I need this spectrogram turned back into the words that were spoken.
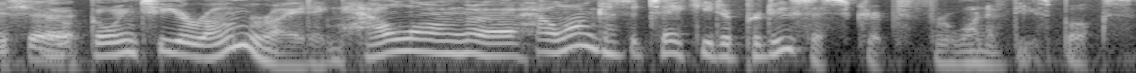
For So, going to your own writing, how long uh, how long does it take you to produce a script for one of these books?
